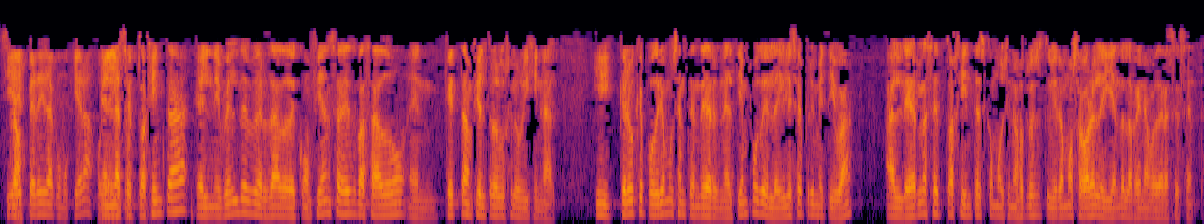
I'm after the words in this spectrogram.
si No. hay pérdida como quiera. En la. Septuaginta, el nivel de verdad o de confianza es basado en qué tan fiel traduce el original. Y creo que podríamos entender en el tiempo de la iglesia primitiva, al leer la Septuaginta es como si nosotros estuviéramos ahora leyendo la Reina Valera 60.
